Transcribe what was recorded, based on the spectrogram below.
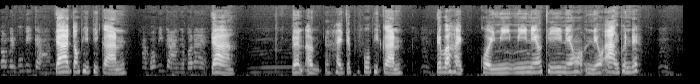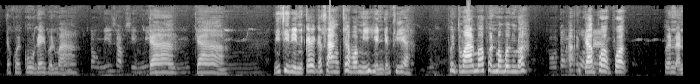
ต้องเป็นผู้พิการจ้าต้องพิพิการถามว่าพิการก็บ่ได้จ้า จะเอาให้จะผู้พิการ แต่ว่าให้ข่อยมีมีแนวที่แนวแนวอ้างเพิ่นเด้จะค่อยกู้ได้เพิ่นมาต้องมีทรัพย์สินมีจ้าจ้า มีที่ดินใกล้กระสังถ้าว่ามีเห็นจังเที่ยเพิ่นตมาบ่เพิ่นมาเบิ่งด้วยจ้าพวกพวกเพิ่นอัน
